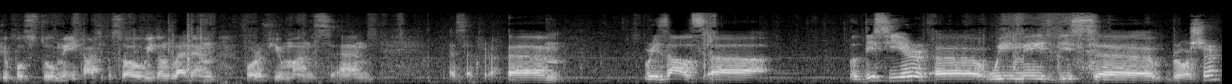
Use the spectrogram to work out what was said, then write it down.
pupils to make articles. So we don't let them for a few months and etc. Um, results. Uh, this year uh, we made this uh, brochure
